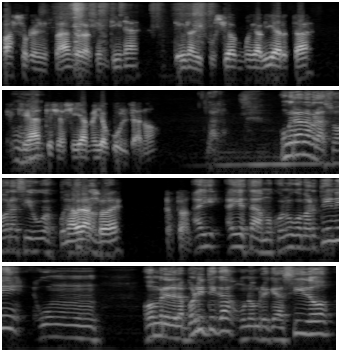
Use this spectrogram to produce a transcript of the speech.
paso que está dando la Argentina de una discusión muy abierta que antes se hacía medio oculta, ¿no? Claro. Un gran abrazo, ahora sí, Hugo. Un abrazo, ¿eh? Ahí, ahí estábamos, con Hugo Martini, un hombre de la política, un hombre que ha sido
